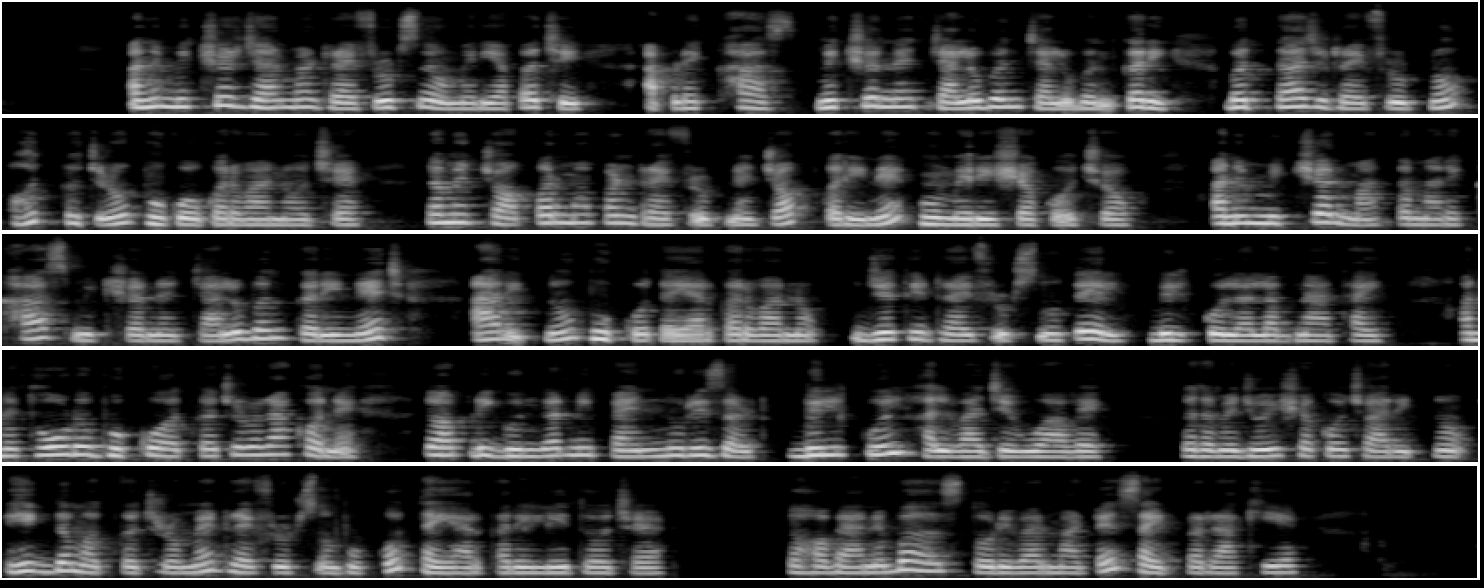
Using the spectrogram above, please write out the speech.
અને મિક્સર જારમાં ડ્રાયફ્રૂટ્સને ઉમેર્યા પછી આપણે ખાસ મિક્સરને ચાલુ બંધ ચાલુ બંધ કરી બધા જ ડ્રાયફ્રૂટનો અધકચરો ભૂકો કરવાનો છે. તમે ચોપરમાં પણ ડ્રાયફ્રૂટને ચોપ કરીને ઉમેરી શકો છો. અને મિક્સરમાં તમારે ખાસ મિક્સરને ચાલુ બંધ કરીને જ આ રીતનો ભૂકો તૈયાર કરવાનો, જેથી ડ્રાયફ્રૂટ્સનું તેલ બિલકુલ અલગ ના થાય. અને થોડો ભૂકો અધકચરો રાખો ને, તો આપણી ગુંદરની પેનનું રિઝલ્ટ બિલકુલ હલવા જેવું આવે. તો તમે જોઈ શકો છો આ રીતનો એકદમ અધકચરો મેં ડ્રાયફ્રૂટ્સનો ભૂકો તૈયાર કરી લીધો છે. તો હવે આને બસ થોડી વાર માટે સાઈડ પર રાખીએ.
